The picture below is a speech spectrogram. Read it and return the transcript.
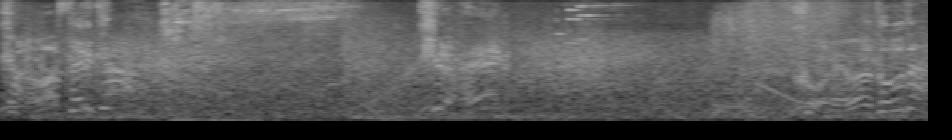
かわせるか。くらえ。これはどうだ。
